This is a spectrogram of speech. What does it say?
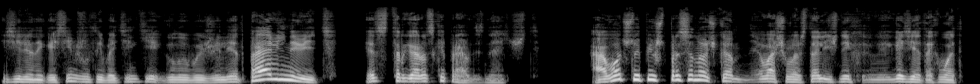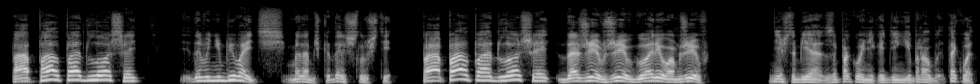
зеленый костюм, желтые ботинки, голубой жилет. Правильно ведь? Это Старгородская правда, значит. А вот что пишут про сыночка вашего в столичных э, газетах, вот. Попал под лошадь. Да вы не убивайтесь, мадамочка, дальше слушайте. Попал под лошадь. Да жив, жив, говорю вам, жив. Не, чтобы я за покойника деньги брал бы. Так вот,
